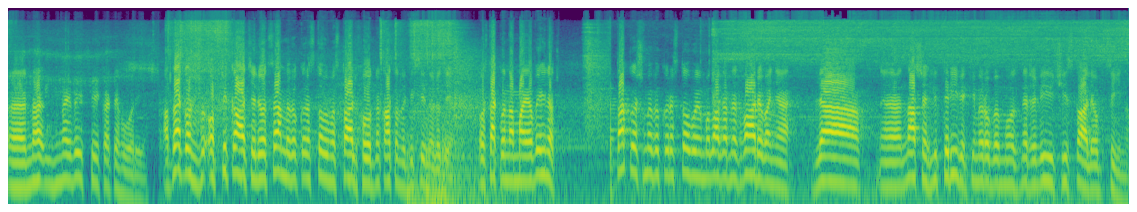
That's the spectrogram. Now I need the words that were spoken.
на найвищої категорії. А також обтікателі оце ми використовуємо сталь холоднокатану дійсійної людини. Ось так вона має вигляд. Також ми використовуємо лазерне зварювання для е, наших ліфтерів, які ми робимо з нержавіючої сталі опційно.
